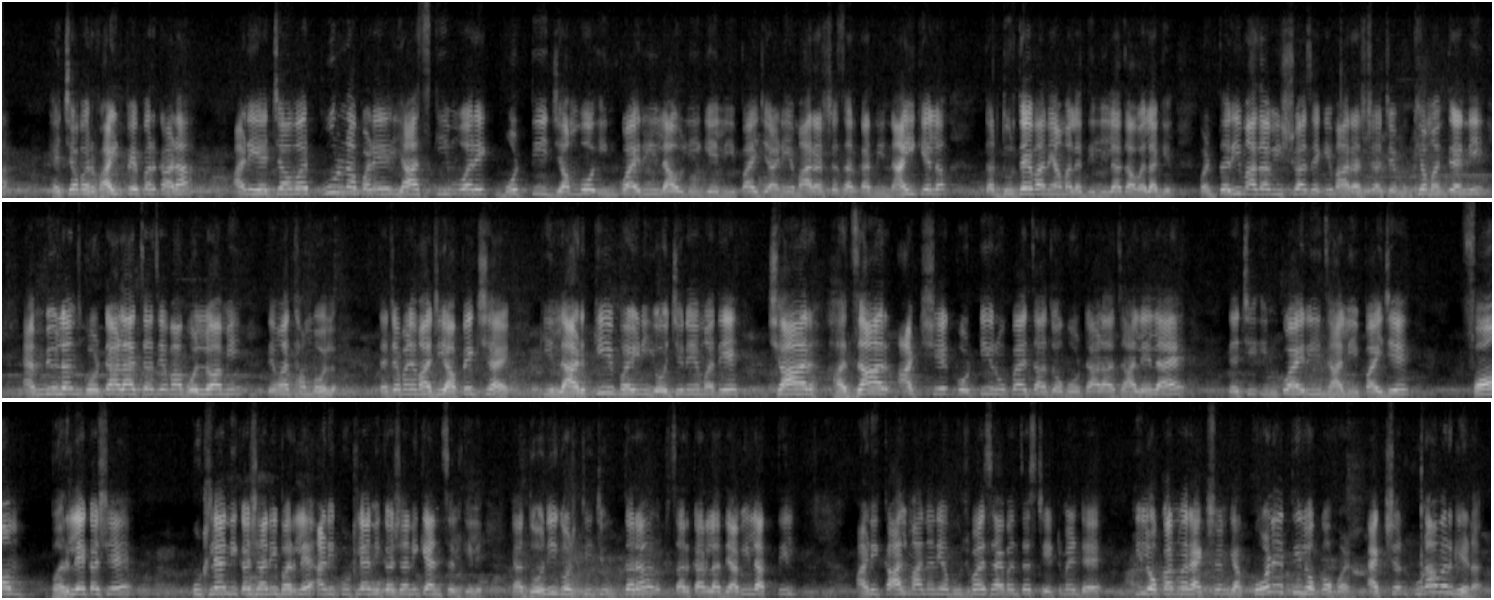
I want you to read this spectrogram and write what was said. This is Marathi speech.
ह्याच्यावर व्हाईट पेपर काढा आणि याच्यावर पूर्णपणे ह्या स्कीमवर एक मोठी जम्बो इन्क्वायरी लावली गेली पाहिजे. आणि हे महाराष्ट्र सरकारने नाही केलं तर दुर्दैवाने आम्हाला दिल्लीला जावं लागेल. पण तरी माझा विश्वास आहे की महाराष्ट्राचे मुख्यमंत्र्यांनी ॲम्ब्युलन्स घोटाळाचं जेव्हा बोललो आम्ही तेव्हा थांबवलं. त्याच्यामुळे माझी अपेक्षा आहे की लाडकी बहीण योजनेमध्ये चार हजार आठशे कोटी रुपयाचा जो घोटाळा झालेला आहे त्याची इन्क्वायरी झाली पाहिजे. फॉर्म भरले कसे? कुठल्या निकषाने भरले आणि कुठल्या निकषाने कॅन्सल केले? या दोन्ही गोष्टीची उत्तरं सरकारला द्यावी लागतील. आणि काल माननीय भुजबळ साहेबांचं स्टेटमेंट आहे की लोकांवर ॲक्शन घ्या. कोण आहेत ती लोक पण? ॲक्शन कुणावर घेणार?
